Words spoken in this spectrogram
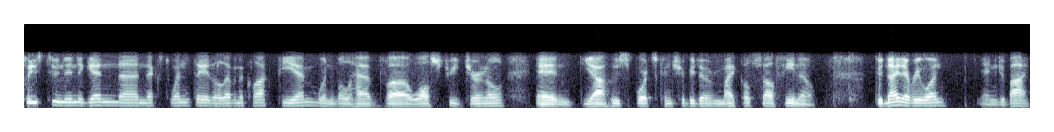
Please tune in again uh, next Wednesday at 11 o'clock p.m. when we'll have uh, Wall Street Journal and Yahoo Sports contributor Michael Salfino. Good night, everyone, and goodbye.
